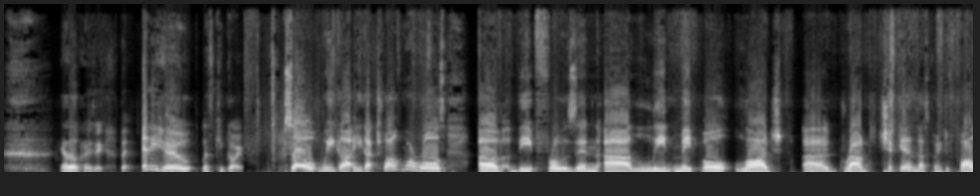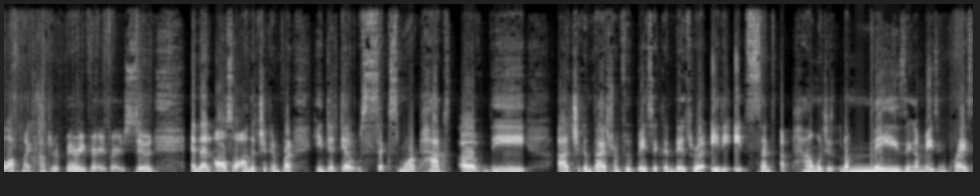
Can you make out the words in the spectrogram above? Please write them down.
yeah, a little crazy. But anywho, let's keep going. So we got, he got 12 more rolls of the frozen uh, lean maple lodge uh, ground chicken that's going to fall off my counter very, very, very soon. And then also on the chicken front, he did get six more packs of the uh, chicken thighs from Food Basic, and these were 88 cents a pound, which is an amazing, amazing price.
